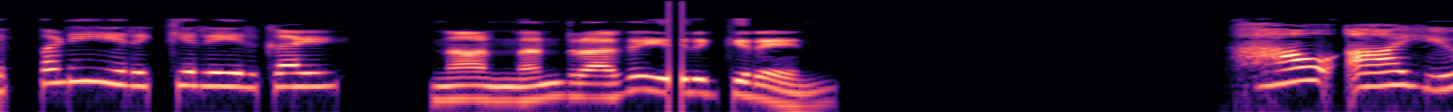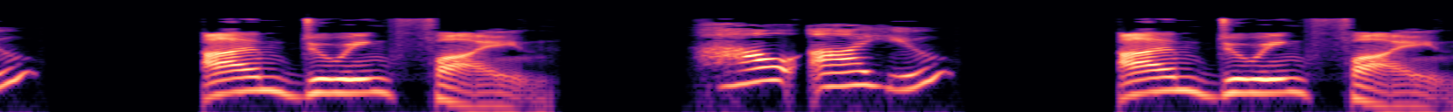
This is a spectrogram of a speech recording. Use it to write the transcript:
எப்படி இருக்கிறீர்கள் நான் நன்றாக இருக்கிறேன் How are you? I'm doing fine. How are you? I'm doing fine.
